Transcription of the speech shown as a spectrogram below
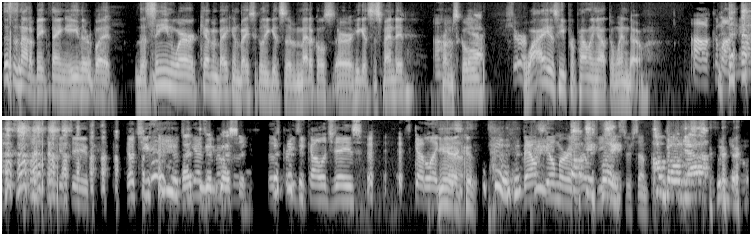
this is not a big thing either, but the scene where Kevin Bacon basically gets a medical or he gets suspended Uh-huh. from school. Yeah. Sure. Why is he propelling out the window? Oh, come on, man. That's a fun thing to do. Don't you? Don't you That's a good remember question. Those, those crazy college days. it's kind of like Yeah, uh, 'cause- Val Kilmer and Real Fucking Genius place. or something. I'm going down out window.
